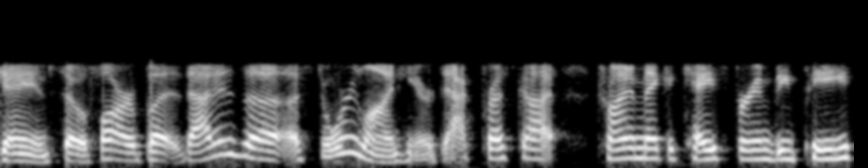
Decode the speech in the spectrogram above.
games so far. But that is a, a storyline here. Dak Prescott trying to make a case for MVP.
